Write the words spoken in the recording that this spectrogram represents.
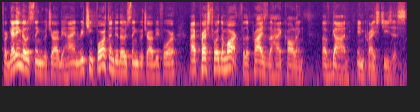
Forgetting those things which are behind, reaching forth unto those things which are before, I press toward the mark for the prize of the high calling of God in Christ Jesus.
